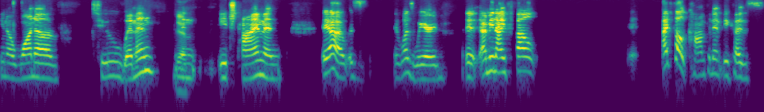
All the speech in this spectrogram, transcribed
you know, one of two women Yeah. in each time, and yeah, it was it was weird. It, I mean, I felt I felt confident because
